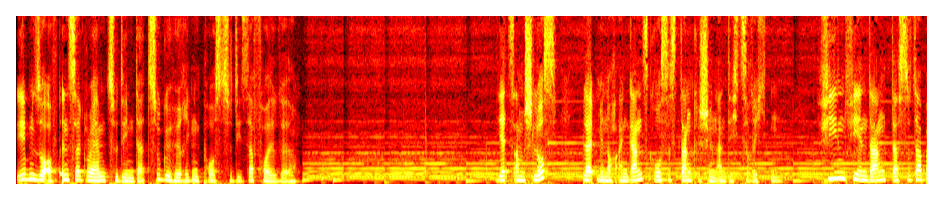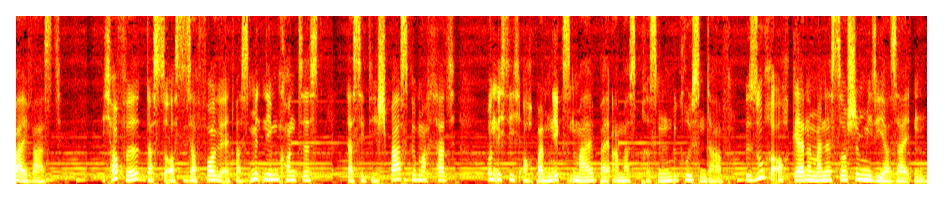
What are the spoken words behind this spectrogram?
ebenso auf Instagram zu dem dazugehörigen Post zu dieser Folge. Jetzt am Schluss bleibt mir noch ein ganz großes Dankeschön an dich zu richten. Vielen, vielen Dank, dass du dabei warst. Ich hoffe, dass du aus dieser Folge etwas mitnehmen konntest, dass sie dir Spaß gemacht hat und ich dich auch beim nächsten Mal bei Amas Prismen begrüßen darf. Besuche auch gerne meine Social Media Seiten.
